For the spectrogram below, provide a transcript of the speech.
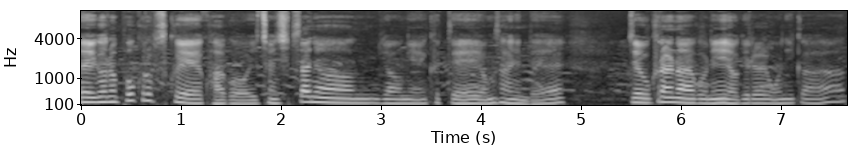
네, 이거는 포크롭스크의 과거 2014년경의 그때 영상인데 이제 우크라이나군이 여기를 오니까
